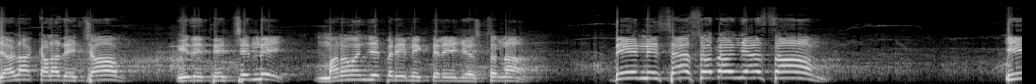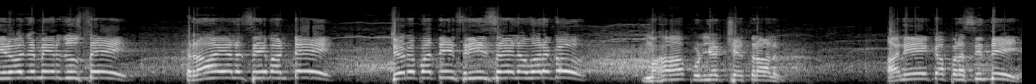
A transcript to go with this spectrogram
జల కళ తెచ్చాం. ఇది తెచ్చింది మనమని చెప్పి మీకు తెలియజేస్తున్నా. దీన్ని శాశ్వతం చేస్తాం. ఈ రోజు మీరు చూస్తే రాయలసీమ అంటే తిరుపతి శ్రీశైలం వరకు మహాపుణ్యక్షేత్రాలు. అనేక ప్రసిద్ధి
